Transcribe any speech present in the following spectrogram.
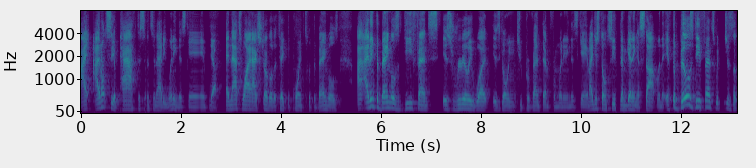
I I don't see a path to Cincinnati winning this game. Yeah, and that's why I struggle to take the points with the Bengals. I, I think the Bengals defense is really what is going to prevent them from winning this game. I just don't see them getting a stop when they, if the Bills defense, which is the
